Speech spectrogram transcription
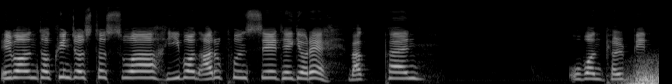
1번 더퀸 저스터스와 2번 아르폰스의 대결에 막판 5번 별빛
